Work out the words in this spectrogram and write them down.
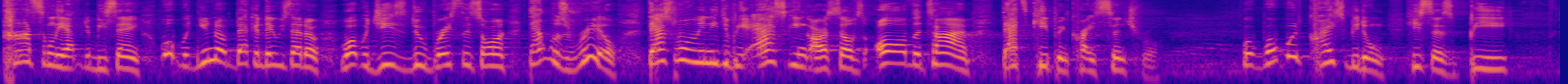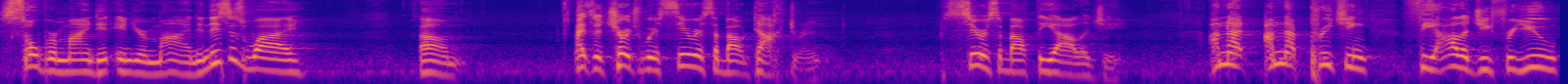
constantly have to be saying, "What would you know?" Back in the day, we said, oh, "What would Jesus do?" Bracelets on. That was real. That's what we need to be asking ourselves all the time. That's keeping Christ central. What, what would Christ be doing? He says, "Be sober-minded in your mind," and this is why, um, as a church, we're serious about doctrine, serious about theology. I'm not. I'm not preaching theology for you,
